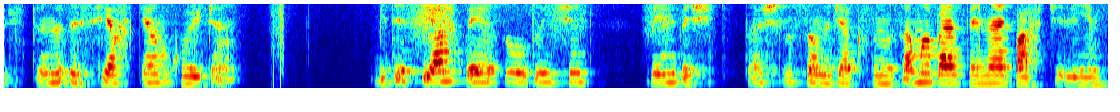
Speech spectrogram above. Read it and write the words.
Üstüne de siyah cam koyacağım. Bir de siyah beyaz olduğu için beni Beşiktaşlı sanacaksınız ama ben Fenerbahçeliyim.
